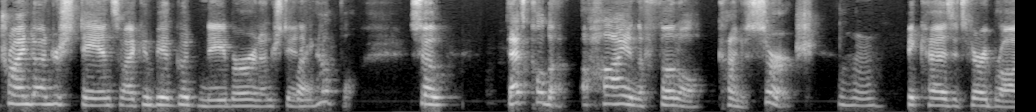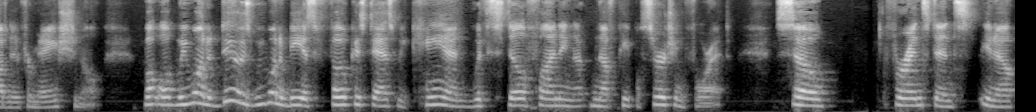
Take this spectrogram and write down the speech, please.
trying to understand so I can be a good neighbor and understanding right. and helpful. So that's called a, a high in the funnel kind of search Mm-hmm. because it's very broad and informational. But what we want to do is we want to be as focused as we can with still finding enough people searching for it. So, for instance, you know,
